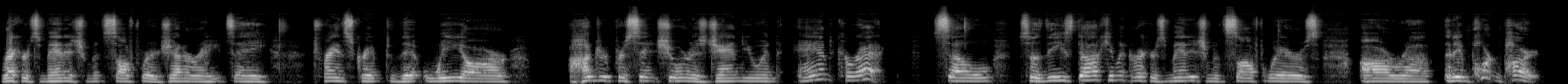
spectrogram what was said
records management software generates a transcript that we are 100% sure is genuine and correct. So, so these document records management softwares are uh, an important part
